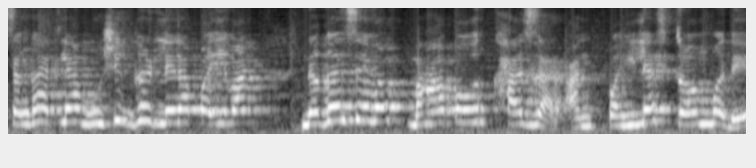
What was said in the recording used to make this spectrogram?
संघातल्या मुशीत घडलेला पैलवान नगरसेवक महापौर खासदार आणि पहिल्याच टर्ममध्ये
